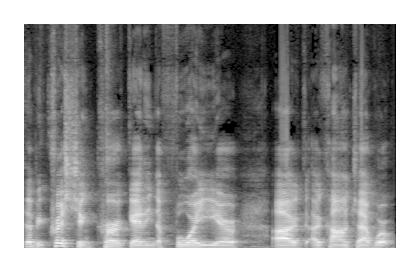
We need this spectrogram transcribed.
there'll be Christian Kirk getting the four year uh, a contract worth,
